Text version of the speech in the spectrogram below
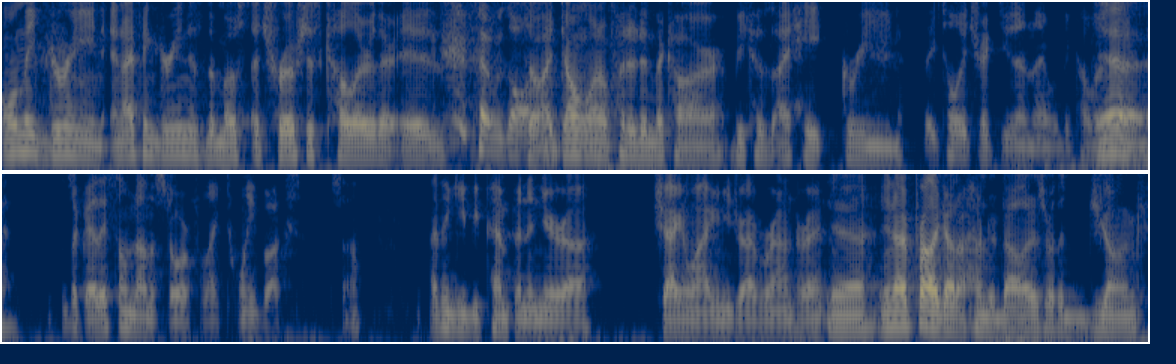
only green, and I think green is the most atrocious color there is. that was awesome. So I don't want to put it in the car because I hate green. They totally tricked you, didn't they, with the colors? Yeah, It's okay. They sell them down the store for like twenty bucks. So I think you'd be pimping in your uh, shaggin' wagon you drive around, right? yeah. You know, I probably got a hundred dollars worth of junk.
